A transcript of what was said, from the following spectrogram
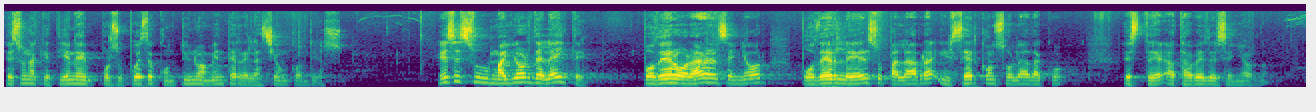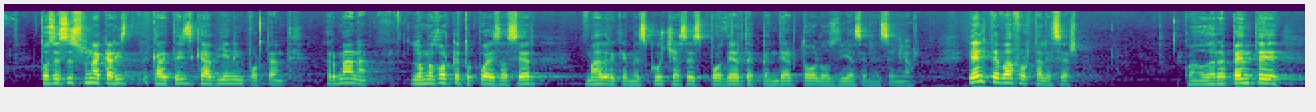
es una que tiene, por supuesto, continuamente relación con Dios. Ese es su mayor deleite, poder orar al Señor, poder leer su palabra y ser consolada este, a través del Señor. ¿no? Entonces es una característica bien importante. Hermana, lo mejor que tú puedes hacer, madre que me escuchas, es poder depender todos los días en el Señor. Él te va a fortalecer. Cuando de repente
